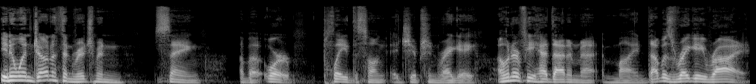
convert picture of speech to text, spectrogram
You know, when Jonathan Richman sang about or played the song Egyptian Reggae, I wonder if he had that in mind. That was Reggae Rai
